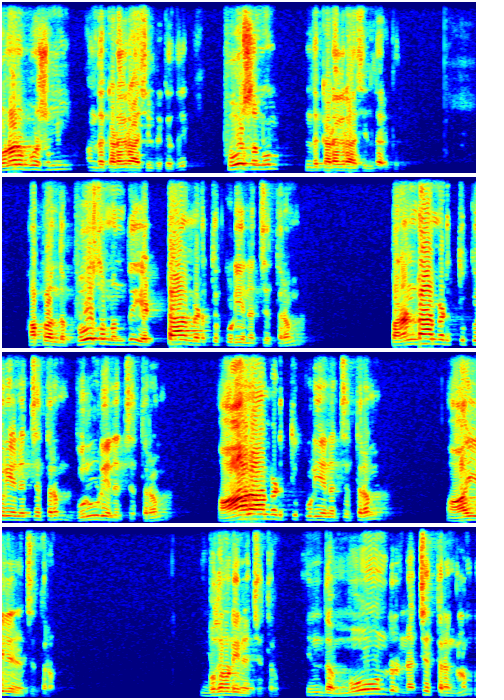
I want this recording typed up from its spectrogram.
புனர்பூஷமும் அந்த கடகராசியில் இருக்குது. பூசமும் இந்த கடகராசியில் தான் இருக்குது. அப்ப அந்த பூசம் வந்து எட்டாம் இடத்துக்குரிய நட்சத்திரம். பன்னெண்டாம் இடத்துக்குரிய நட்சத்திரம் குருவுடைய நட்சத்திரம் ஆறாம் இடத்துக்குரிய நட்சத்திரம் ஆயிலி நட்சத்திரம் புதனுடைய நட்சத்திரம். இந்த மூன்று நட்சத்திரங்களும்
